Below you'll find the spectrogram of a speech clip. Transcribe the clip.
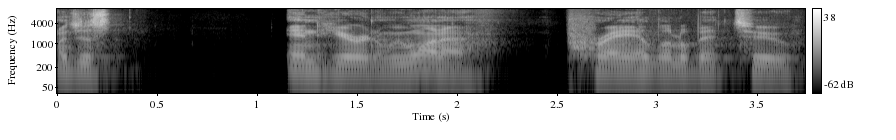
I'll just end here, and we want to pray a little bit too.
